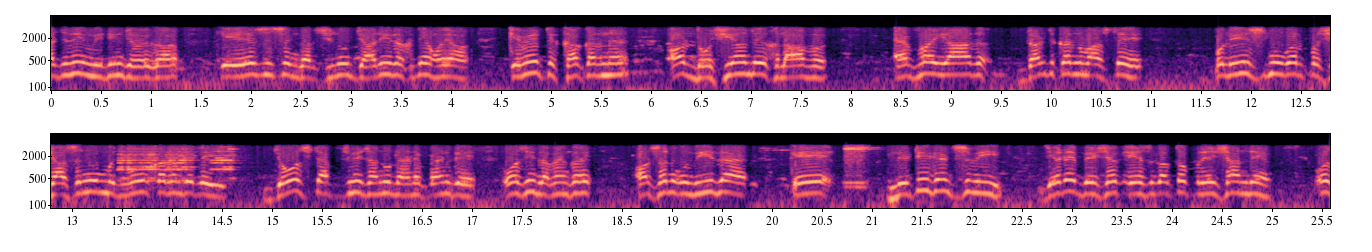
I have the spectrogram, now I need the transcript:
ਅੱਜ ਦੀ ਮੀਟਿੰਗ 'ਚ ਹੋਏਗਾ ਕਿ ਇਸ ਸੰਘਰਸ਼ ਨੂੰ ਜਾਰੀ ਰੱਖਦੇ ਹੋਇਆ ਕਿਵੇਂ ਤਿੱਖਾ ਕਰਨਾ ਹੈ ਔਰ ਦੋਸ਼ੀਆਂ ਦੇ ਖਿਲਾਫ ਐਫ ਆਈ ਆਰ ਦਰਜ ਕਰਨ ਵਾਸਤੇ ਪੁਲਿਸ ਨੂੰ ਔਰ ਪ੍ਰਸ਼ਾਸਨ ਨੂੰ ਮਜਬੂਰ ਕਰਨ ਦੇ ਲਈ ਜੋ ਸਟੈਪਸ ਵੀ ਸਾਨੂੰ ਲੈਣੇ ਪੈਣਗੇ, ਉਹ ਅਸੀਂ ਲਵਾਂਗੇ। ਔਰ ਸਾਨੂੰ ਉਮੀਦ ਹੈ ਕਿ ਲਿਟੀਗੈਂਟਸ ਵੀ ਜਿਹੜੇ ਬੇਸ਼ੱਕ ਇਸ ਗੱਲ ਤੋਂ ਪਰੇਸ਼ਾਨ ਨੇ, ਉਹ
